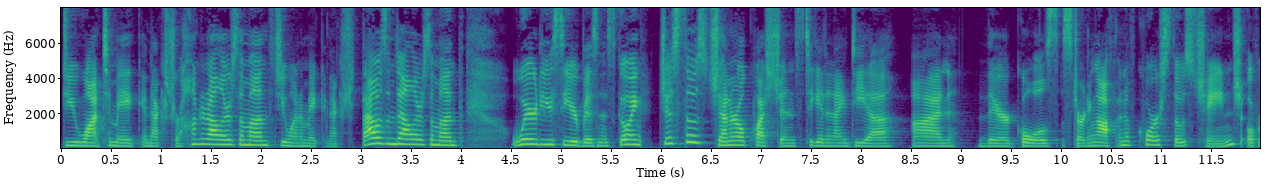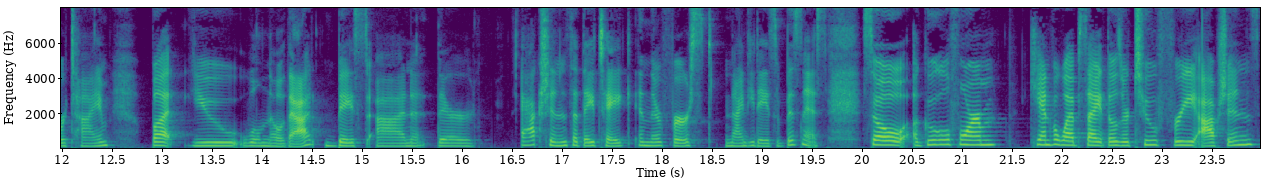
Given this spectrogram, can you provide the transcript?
Do you want to make an extra $100 a month? Do you want to make an extra $1,000 a month? Where do you see your business going? Just those general questions to get an idea on their goals starting off. And of course, those change over time, but you will know that based on their actions that they take in their first 90 days of business. So, a Google form, Canva website, those are two free options.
